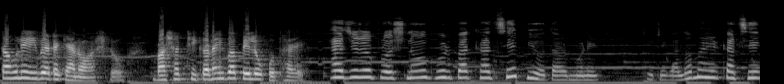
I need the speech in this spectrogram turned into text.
তাহলে এই বেটা কেন আসলো? বাসার ঠিকানাই বা পেল কোথায়? হাজারো প্রশ্ন ঘুরপাক খাচ্ছে প্রিয়তার মনে। ছুটে গেল মায়ের কাছে।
